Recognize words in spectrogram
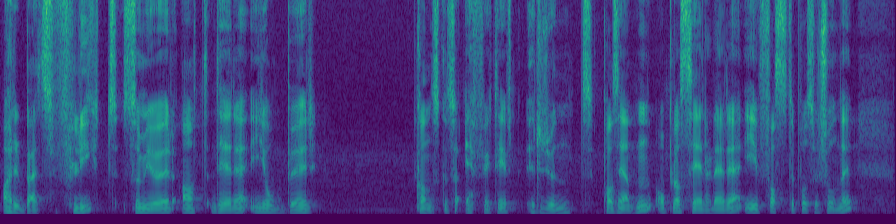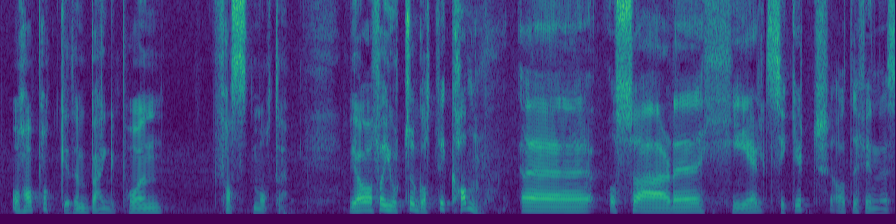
arbeidsflyt som gjør at dere jobber ganske så effektivt rundt pasienten og plasserer dere i faste posisjoner og har pakket en bag på en fast måte. Vi har i hvert fall gjort så godt vi kan. Eh, og så er det helt sikkert at det finnes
